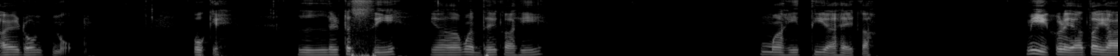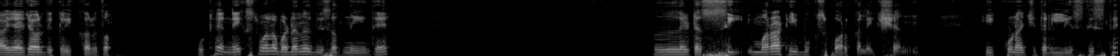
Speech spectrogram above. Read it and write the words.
I don't know. Okay. Let's see यामध्ये काही माहिती आहे का? मी इकडे आता ह्या याच्यावरती क्लिक करतो. कुठे? नेक्स्ट मला बटनच दिसत नाही इथे. Let's see Marathi books for collection ही कुणाची तरी लिस्ट दिसते.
